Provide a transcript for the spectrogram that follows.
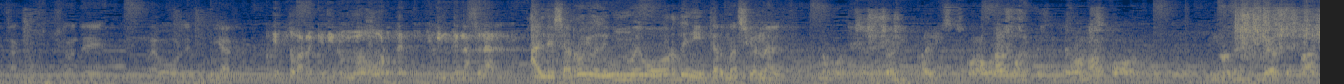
en la construcción de un nuevo orden mundial. Esto va a requerir un nuevo orden internacional. al desarrollo de un nuevo orden internacional. Una de países, colaborar con el presidente Obama por un orden mundial de paz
